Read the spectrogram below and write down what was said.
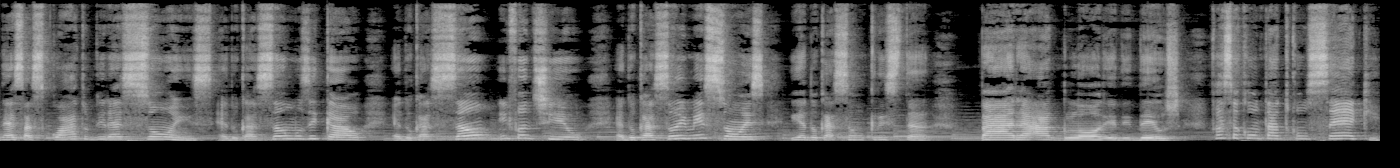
nessas quatro direções: educação musical, educação infantil, educação em missões e educação cristã para a glória de Deus. Faça contato com o SEC.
